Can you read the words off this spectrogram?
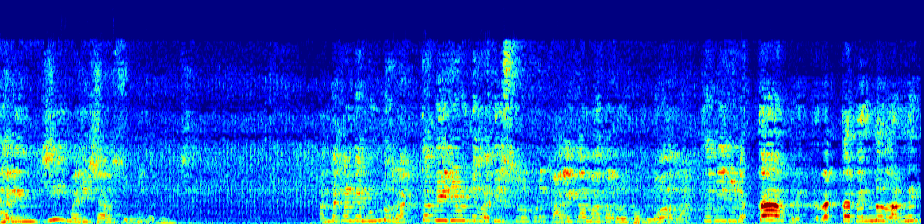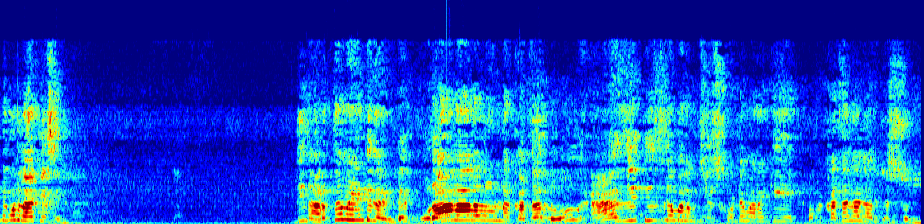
ధరించి మహిషాసురుని వధించి అంతకంటే ముందు రక్త బీజుడిని వధిస్తున్నప్పుడు కాళికామాత రూపంలో రక్త బీజుడు రక్త రక్త బిందువులన్నింటినీ కూడా నాకేసింది దీని అర్థం ఏంటిదంటే పురాణాలలో ఉన్న కథలు యాజ్ ఇట్ ఈస్గా మనం తీసుకుంటే మనకి ఒక కథలాగా అనిపిస్తుంది.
